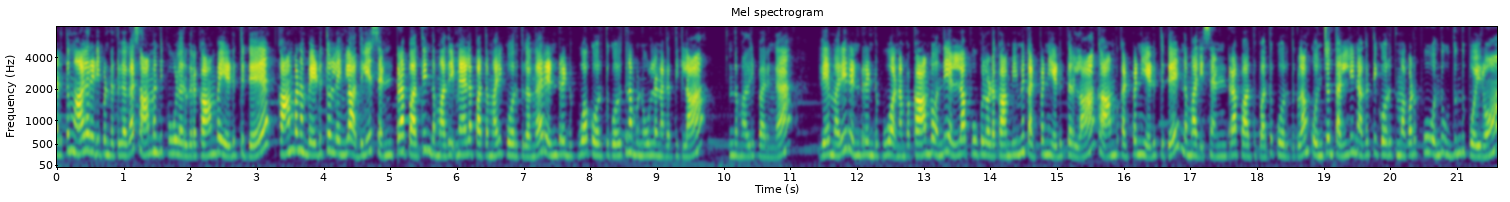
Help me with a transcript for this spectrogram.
அடுத்து மாலை ரெடி பண்ணுறதுக்காக சாமந்தி பூவில் இருக்கிற காம்பை எடுத்துட்டு காம்பை நம்ம எடுத்தோம் இல்லைங்களா அதுலேயே சென்டராக பார்த்து இந்த மாதிரி மேலே பார்த்த மாதிரி கோர்த்துக்கோங்க. ரெண்டு ரெண்டு பூவாக கோர்த்து கோர்த்து நம்ம நூலில் நகர்த்திக்கலாம். இந்த மாதிரி பாருங்கள் இதே மாதிரி ரெண்டு ரெண்டு பூவாக நம்ம காம்பை வந்து எல்லா பூக்களோட காம்பையுமே கட் பண்ணி எடுத்துடலாம். காம்பை கட் பண்ணி எடுத்துட்டு இந்த மாதிரி சென்டராக பார்த்து பார்த்து கோர்த்துக்கலாம். கொஞ்சம் தள்ளி நகர்த்தி கோர்த்துமா கூட பூ வந்து உதிர்ந்து போயிடும்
